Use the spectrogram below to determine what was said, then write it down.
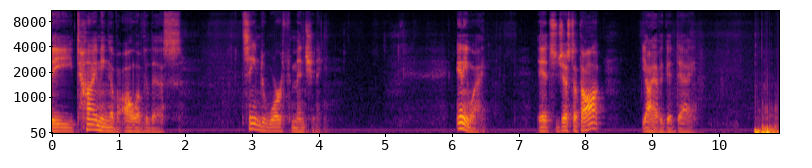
the timing of all of this seemed worth mentioning. Anyway, it's just a thought. Y'all have a good day.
